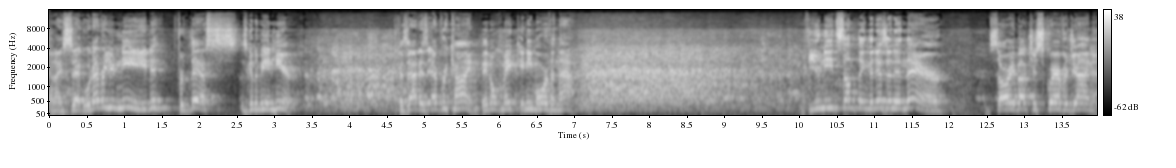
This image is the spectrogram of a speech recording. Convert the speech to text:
And I said, whatever you need for this is going to be in here. Because that is every kind. They don't make any more than that. If you need something that isn't in there, I'm sorry about your square vagina.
